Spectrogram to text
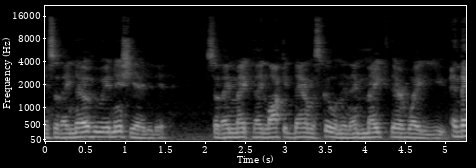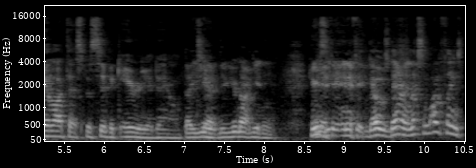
And so they know who initiated it. So they make they lock it down the school and then they make their way to you. And they lock that specific area down. They yeah, you're not getting in. Here's and if, it, and if it goes down, and that's a lot of things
